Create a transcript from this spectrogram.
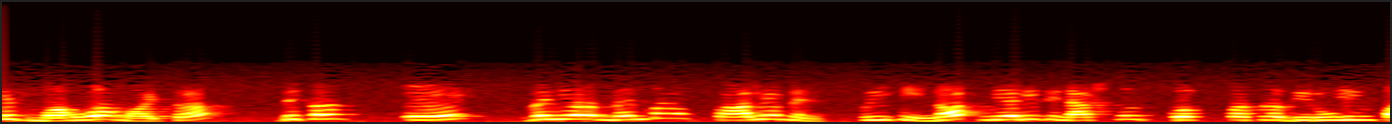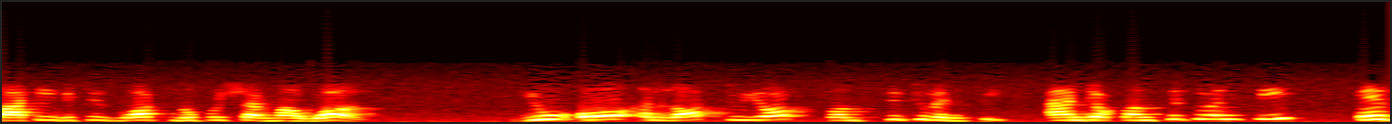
is Mahua Moitra because A, when you're a member of parliament, Preeti, not merely the national spokesperson of the ruling party, which is what Nupur Sharma was, you owe a lot to your constituency. And your constituency is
